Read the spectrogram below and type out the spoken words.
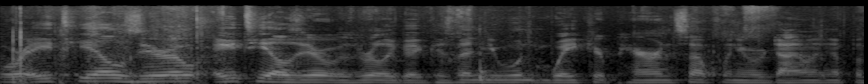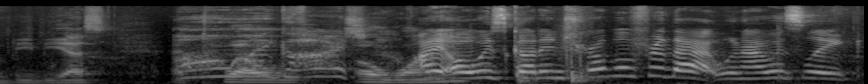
or ATL0? ATL0 was really good because then you wouldn't wake your parents up when you were dialing up a BBS Oh my gosh. 1201. I always got in trouble for that when I was like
